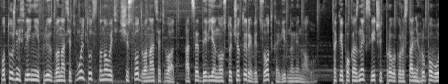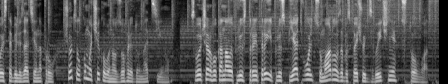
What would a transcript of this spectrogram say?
Потужність лінії плюс 12 вольт тут становить 612 Вт, а це 94% від номіналу. Такий показник свідчить про використання групової стабілізації напруг, що цілком очікувано з огляду на ціну. В свою чергу канали плюс 3,3 і плюс 5 вольт сумарно забезпечують звичні 100 Вт.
